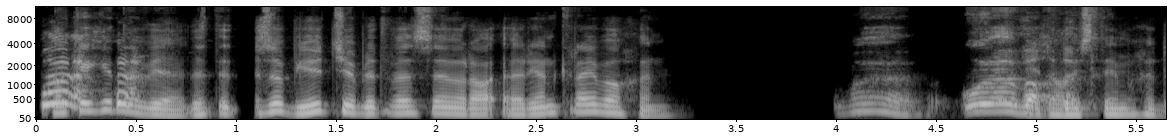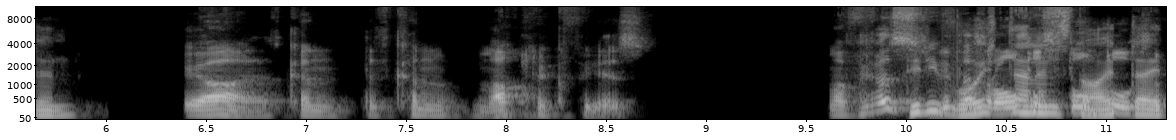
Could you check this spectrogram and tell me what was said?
um, kyk dit nou weer. Dit, dit is op YouTube. Dit was uh, Rian Kruiwagen. Wow. O, Wat wag, daai dit stem gedoen. Ja, dit kan dit kan maklik wees. Maar wie was Die- die voice talents daai tyd.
